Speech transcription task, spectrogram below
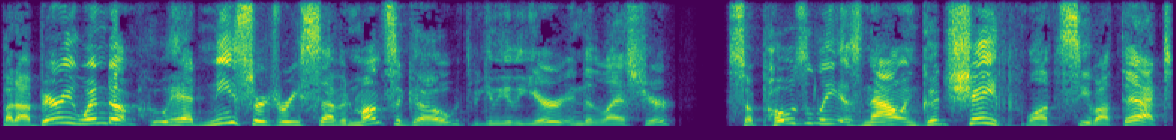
But uh, Barry Windham, who had knee surgery seven months ago, at the beginning of the year, into the last year, supposedly is now in good shape. We'll have to see about that.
